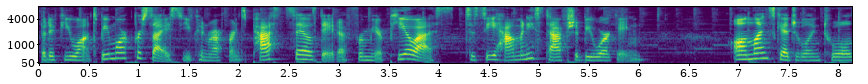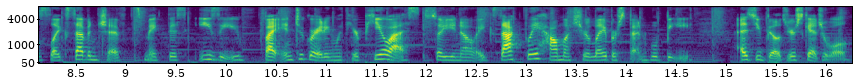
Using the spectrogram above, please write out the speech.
but if you want to be more precise, you can reference past sales data from your POS to see how many staff should be working. Online scheduling tools like 7Shifts make this easy by integrating with your POS so you know exactly how much your labor spend will be as you build your schedule.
